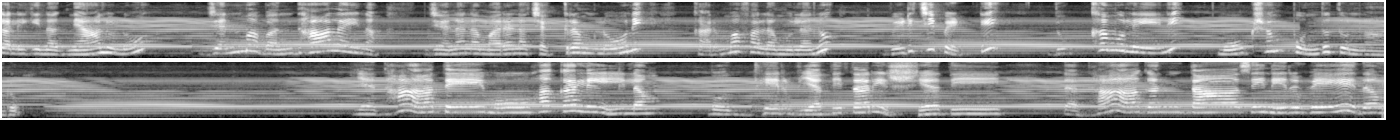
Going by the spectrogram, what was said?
కలిగిన జ్ఞానులు జన్మబంధాలైన జనన మరణ చక్రంలోని కర్మఫలములను విడిచిపెట్టి దుఃఖము లేని మోక్షం పొందుతున్నారు. యథా తే మోహకలీలం బుద్ధిర్వ్యతితరిష్యతి తథా గంతాసి నిర్వేదం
